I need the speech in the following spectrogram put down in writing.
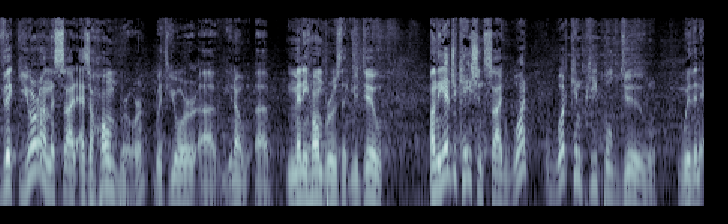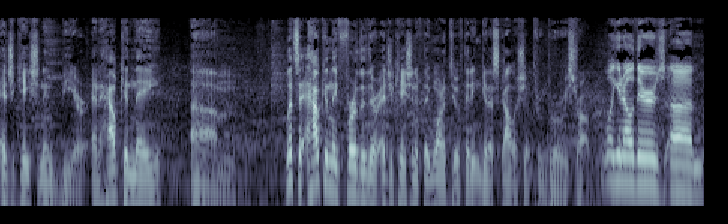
Vic, you're on the side as a home brewer with your, uh, you know, uh, many home brews that you do. On the education side, what what can people do with an education in beer, and how can they, um, let's say, how can they further their education if they wanted to, if they didn't get a scholarship through Brewery Strong? Well, you know, there's um,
